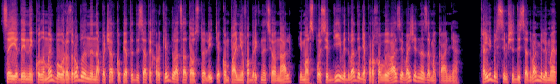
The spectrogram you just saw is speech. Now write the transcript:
Цей єдиний кулемет був розроблений на початку 50-х років ХХ століття компанією Фабрик Національ і мав спосіб дії відведення порохових газів важільне замикання. Калібр 7,62 мм,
